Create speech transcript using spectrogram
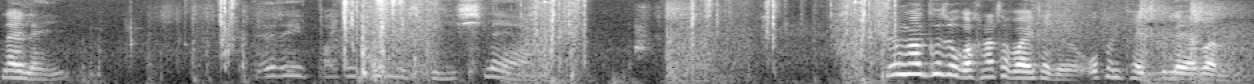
Nay, lay. Very funny. Finish, lay. Don't make us go back. Not a bite. Open fight. Don't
